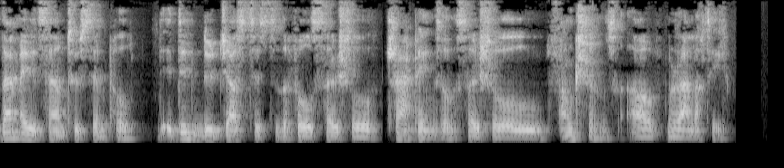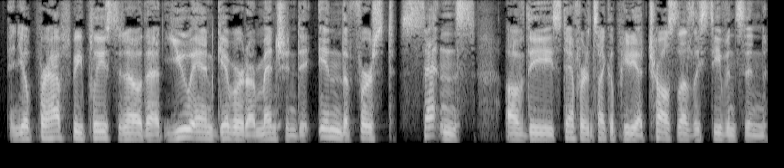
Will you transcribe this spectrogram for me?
that made it sound too simple. It didn't do justice to the full social trappings or the social functions of morality. And you'll perhaps be pleased to know that you and Gibbard are mentioned in the first sentence of the Stanford Encyclopedia Charles Leslie Stevenson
